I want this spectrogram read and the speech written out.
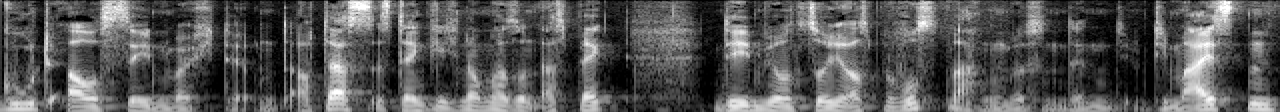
gut aussehen möchte. Und auch das ist, denke ich, nochmal so ein Aspekt, den wir uns durchaus bewusst machen müssen. Denn die meisten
